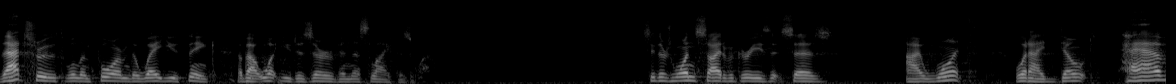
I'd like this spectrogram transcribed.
That truth will inform the way you think about what you deserve in this life as well. See, there's one side of agrees that says, I want what I don't have,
